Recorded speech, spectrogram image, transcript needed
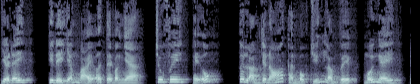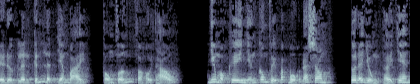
Giờ đây, khi đi giảng bài ở Tây Ban Nha, Châu Phi hay Úc, tôi làm cho nó thành một chuyến làm việc mỗi ngày đều được lên kính lịch giảng bài, phỏng vấn và hội thảo. Nhưng một khi những công việc bắt buộc đã xong, tôi đã dùng thời gian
